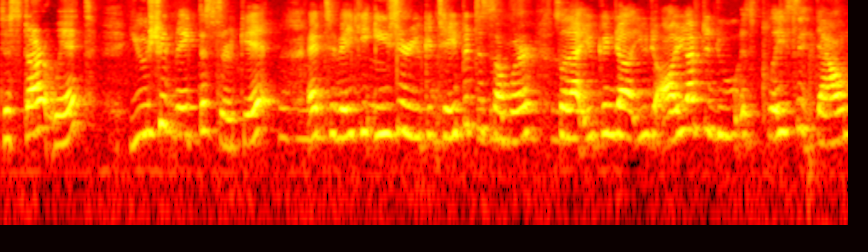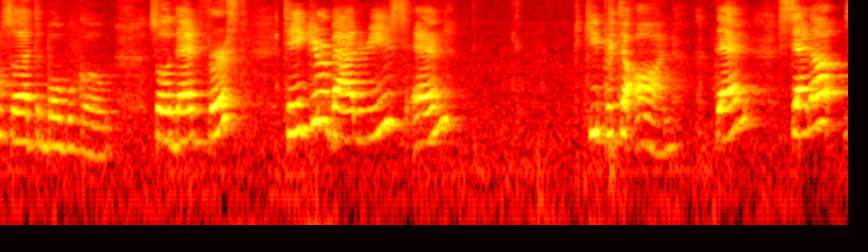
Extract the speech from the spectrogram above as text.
to start with, you should make the circuit, mm -hmm. and to make it easier, you can tape it to somewhere so that you can. You all you have to do is place it down so that the bulb will go. So then first, take your batteries and keep it to on. Then set up,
